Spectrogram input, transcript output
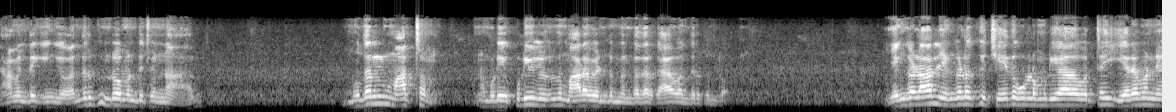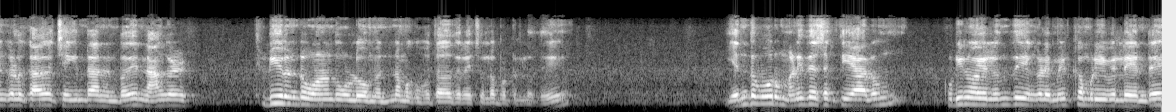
நாம் இன்றைக்கு இங்கே வந்திருக்கின்றோம் என்று சொன்னால் முதல் மாற்றம் நம்முடைய குடியிலிருந்து மாற வேண்டும் என்பதற்காக வந்திருக்கின்றோம். எங்களால் எங்களுக்கு செய்து கொள்ள முடியாதவற்றை இறைவன் எங்களுக்காக செய்கின்றான் என்பதை நாங்கள் திடீரென்று உணர்ந்து கொள்வோம் என்று நமக்கு புத்தகத்தில் சொல்லப்பட்டுள்ளது. எந்த ஒரு மனித சக்தியாலும் குடிநோயிலிருந்து எங்களை மீட்க முடியவில்லை என்றே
